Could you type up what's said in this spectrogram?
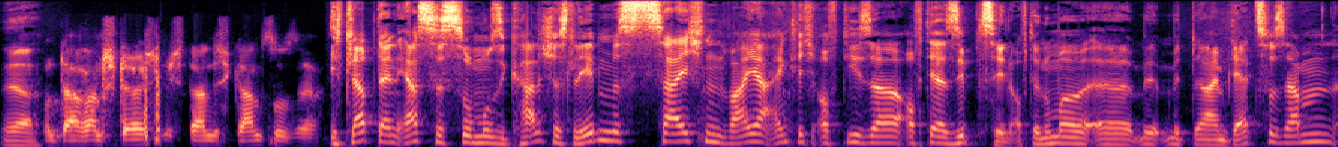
Ja. Und daran störe ich mich da nicht ganz so sehr. Ich glaube, dein erstes so musikalisches Lebenszeichen war ja eigentlich auf dieser, auf der 17, auf der Nummer äh, mit, mit deinem Dad zusammen.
